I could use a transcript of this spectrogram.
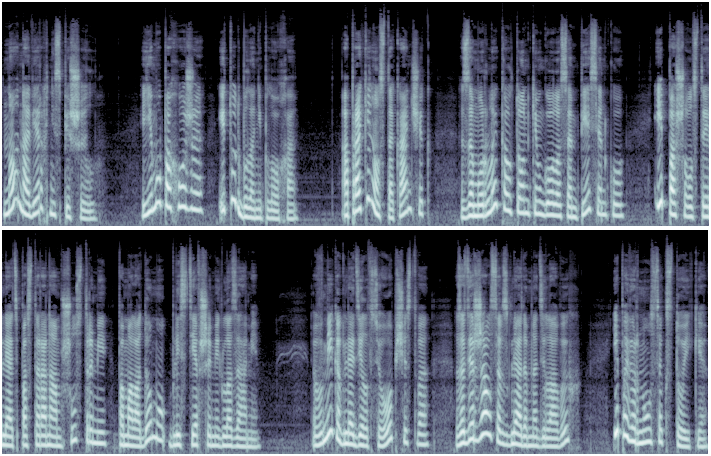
но наверх не спешил. Ему, похоже, и тут было неплохо. Опрокинул стаканчик, замурлыкал тонким голосом песенку и пошел стрелять по сторонам шустрыми, по-молодому блестевшими глазами. Вмиг оглядел все общество, задержался взглядом на деловых и повернулся к стойке,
